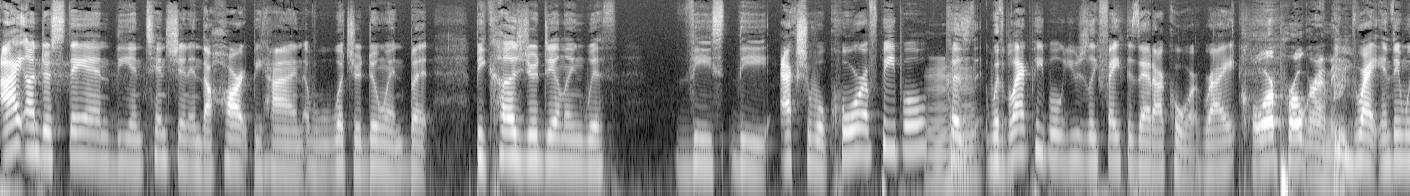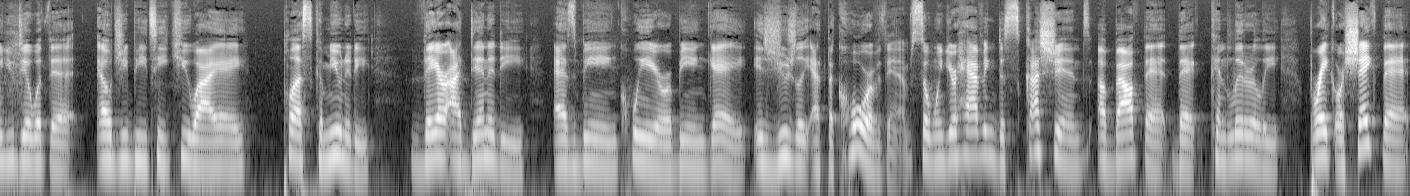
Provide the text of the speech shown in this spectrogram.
I understand the intention and the heart behind of what you're doing, but because you're dealing with the the actual core of people, because Mm-hmm. with Black people, usually faith is at our core, right? Core programming. Right. And then when you deal with the LGBTQIA plus community, their identity as being queer or being gay is usually at the core of them. So when you're having discussions about that that can literally break or shake that,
